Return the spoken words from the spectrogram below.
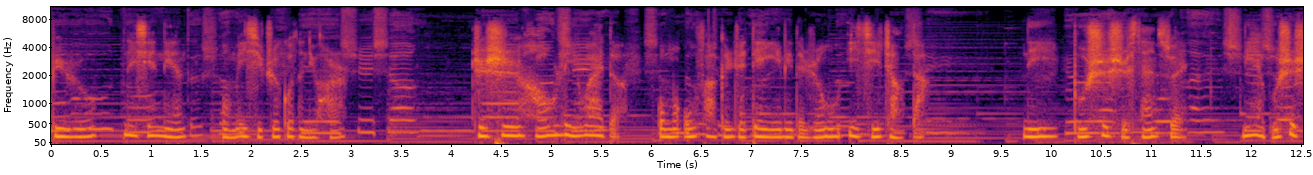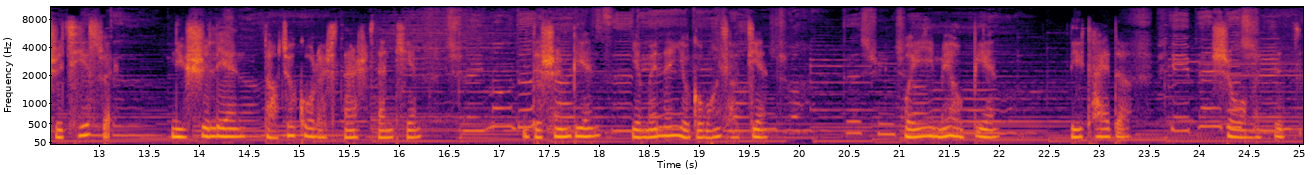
比如那些年我们一起追过的女孩。只是毫无例外的，我们无法跟着电影里的人物一起长大。你不是十三岁，你也不是十七岁，你失恋早就过了三十三天，你的身边也没能有个王小贱。回忆没有变，离开的是我们自己。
